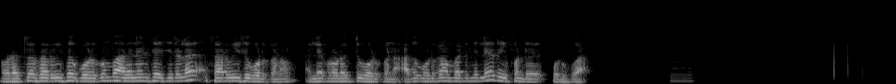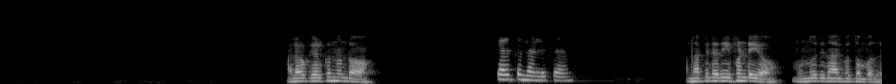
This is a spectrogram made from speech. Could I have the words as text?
പ്രൊഡക്റ്റോ സർവീസോ കൊടുക്കുമ്പോൾ അതിനനുസരിച്ചിട്ടുള്ള സർവീസ് കൊടുക്കണം. അല്ലെങ്കിൽ പ്രൊഡക്റ്റ് കൊടുക്കണം. അത് കൊടുക്കാൻ പറ്റുന്നില്ല റീഫണ്ട് കൊടുക്കുക. ഹലോ കേൾക്കുന്നുണ്ടോ? കേൾക്കുന്നുണ്ട് സാർ. എന്നാ പിന്നെ റീഫണ്ട് ചെയ്യോ? മുന്നൂറ്റി നാല്പത്തി ഒമ്പത്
